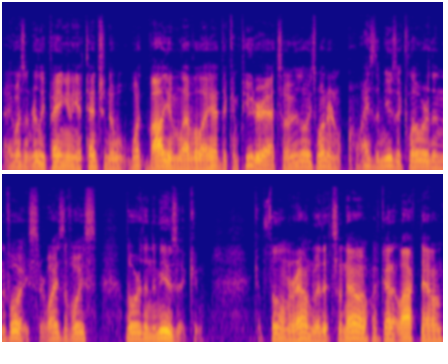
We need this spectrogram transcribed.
I wasn't really paying any attention to what volume level I had the computer at, so I was always wondering why is the music lower than the voice, or why is the voice lower than the music, and kept fooling around with it. So now I've got it locked down.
